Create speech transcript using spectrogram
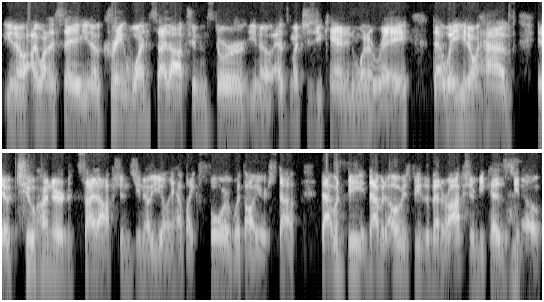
you know, I want to say, you know, create one site option and store, you know, as much as you can in one array. That way, you don't have, you know, 200 site options. You know, you only have like four with all your stuff. That would be that would always be the better option because you know,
